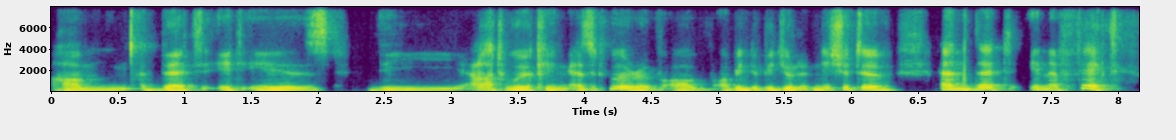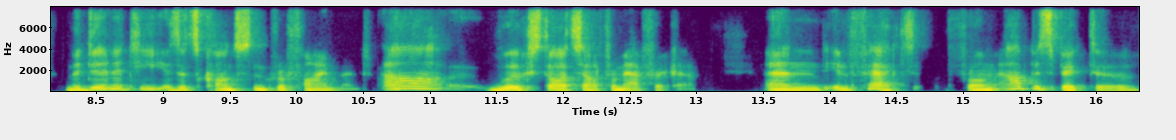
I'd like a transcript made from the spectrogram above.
um, that it is the outworking, as it were, of, of, of, individual initiative, and that in effect, modernity is its constant refinement. Our work starts out from Africa. And in fact, from our perspective,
